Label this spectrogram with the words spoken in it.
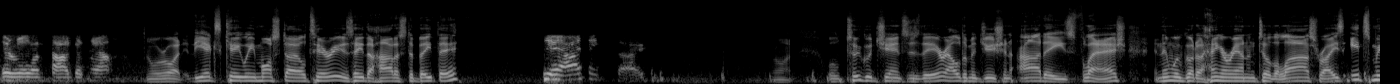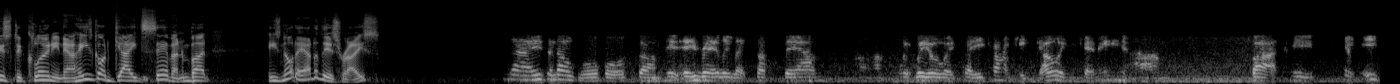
they're all on target now. All right, the ex Kiwi Mossdale Terrier is he the hardest to beat there? Yeah, I think so. Right. Well, two good chances there. Elder Magician, RD's Flash. And then we've got to hang around until the last race. It's Mr. Clooney. Now, he's got gate seven, but he's not out of this race. No, he's an old war horse. Um, he, he, rarely lets us down. Um, we, we, always say he can't keep going, can he? Um, but he, he, he,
